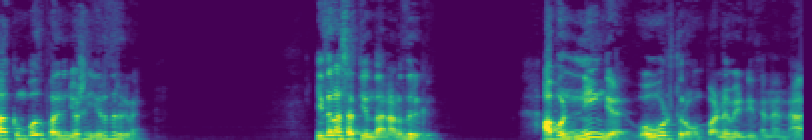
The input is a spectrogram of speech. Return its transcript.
பார்க்கும்போது பதினஞ்சு வருஷம் இருந்திருக்கிறேன். இதெல்லாம் சத்தியம்தான் நடந்திருக்கு. அப்போ நீங்கள் ஒவ்வொருத்தரும் பண்ண வேண்டியது என்னென்னா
